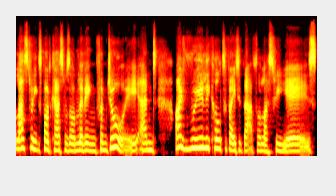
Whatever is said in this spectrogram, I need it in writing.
last week's podcast was on living from joy. And I've really cultivated that for the last few years.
